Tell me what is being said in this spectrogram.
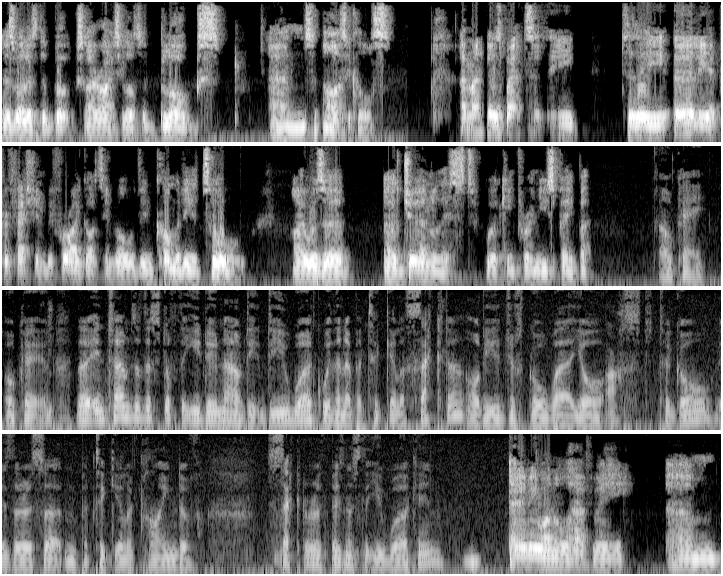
as well as the books. I write a lot of blogs and articles and that goes back to the to the earlier profession before I got involved in comedy at all. I was a, a journalist working for a newspaper. Okay, okay. The, in terms of the stuff that you do now, do, do you work within a particular sector, or do you just go where you're asked to go? Is there a certain particular kind of sector of business that you work in? Anyone will have me. Um,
